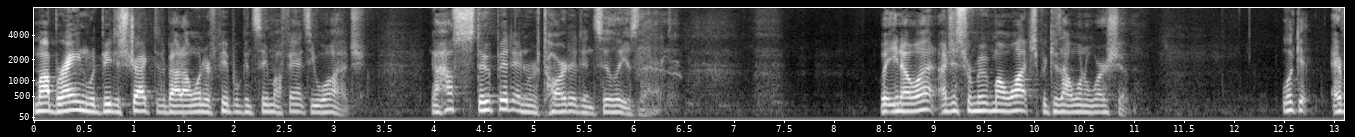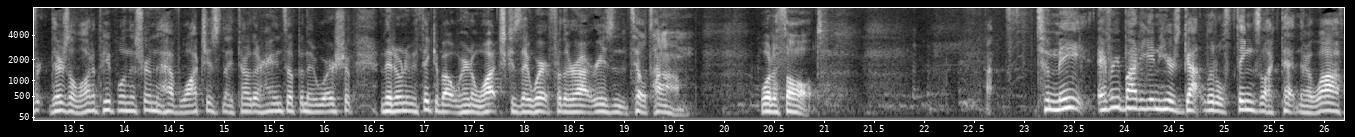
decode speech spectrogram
my brain would be distracted about, I wonder if people can see my fancy watch. Now, how stupid and retarded and silly is that? But you know what? I just removed my watch because I want to worship. Look at every, there's a lot of people in this room that have watches and they throw their hands up and they worship and they don't even think about wearing a watch because they wear it for the right reason to tell time. What a thought. To me, everybody in here's got little things like that in their life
